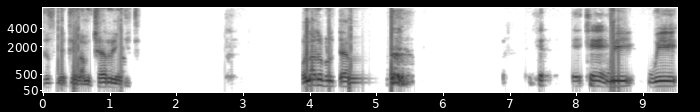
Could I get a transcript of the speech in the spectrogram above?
this meeting. I'm chairing it. Honorable Tembe, Chair. we we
